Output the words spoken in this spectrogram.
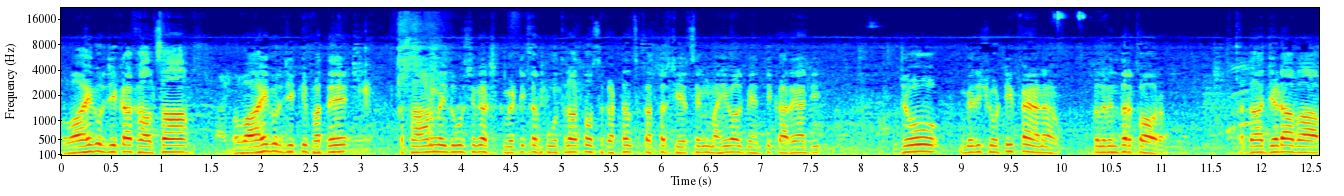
ਵਾਹਿਗੁਰੂ ਜੀ ਕਾ ਖਾਲਸਾ, ਵਾਹਿਗੁਰੂ ਜੀ ਕੀ ਫਤਿਹ। ਕਿਸਾਨ ਮਜ਼ਦੂਰ ਸੰਘਰਸ਼ ਕਮੇਟੀ ਕਰਪੂਥਲਾ ਤੋਂ ਸੰਗਠਨ ਸਕੱਤਰ ਸ਼ੇਰ ਸਿੰਘ ਮਹੀਵਾਲ ਬੇਨਤੀ ਕਰ ਰਿਹਾ ਜੀ, ਜੋ ਮੇਰੀ ਛੋਟੀ ਭੈਣ ਕੁਲਵਿੰਦਰ ਕੌਰ ਦਾ ਜਿਹੜਾ ਵਾ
